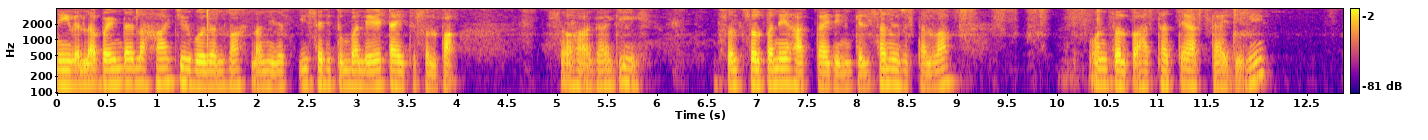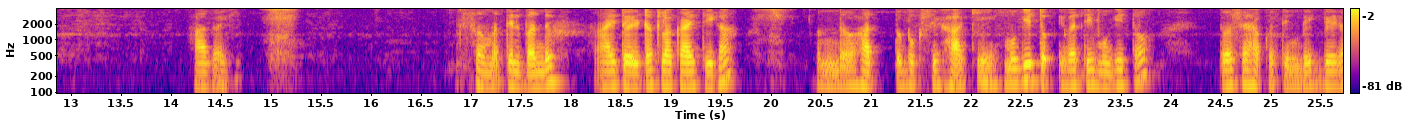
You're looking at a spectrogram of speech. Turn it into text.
ನೀವೆಲ್ಲ ಬೈಂಡೆಲ್ಲ ಹಾಕಿರ್ಬೋದಲ್ವಾ? ನಾನು ಇವತ್ತು ಈ ಸರಿ ತುಂಬ ಲೇಟ್ ಆಯಿತು ಸ್ವಲ್ಪ. ಸೊ ಹಾಗಾಗಿ ಸ್ವಲ್ಪ ಸ್ವಲ್ಪನೇ ಹಾಕ್ತಾ ಇದ್ದೀನಿ. ಕೆಲಸನೂ ಇರುತ್ತಲ್ವ? ಒಂದು ಸ್ವಲ್ಪ ಹತ್ತು ಹತ್ತೇ ಹಾಕ್ತಾಯಿದ್ದೀವಿ ಹಾಗಾಗಿ ಸೊ ಮತ್ತಿಲ್ಲಿ ಬಂದು ಆಯಿತು ಏಯ್ಟ್ ಓ ಕ್ಲಾಕ್ ಆಯ್ತು ಈಗ. ಒಂದು ಹತ್ತು ಬುಕ್ಸಿಗೆ ಹಾಕಿ ಮುಗೀತು. ಇವತ್ತಿಗೆ ಮುಗೀತು. ದೋಸೆ ಹಾಕೋತೀನಿ ಬೇಗ ಬೇಗ.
